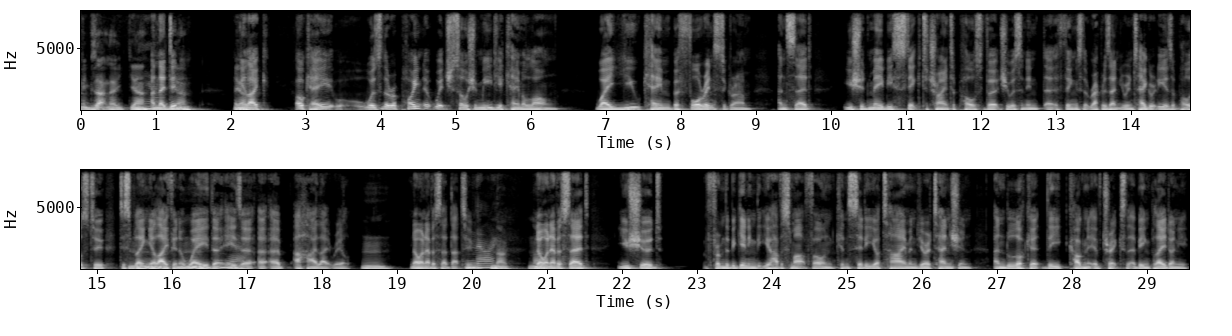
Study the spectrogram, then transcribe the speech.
Exactly. Yeah. And they didn't. And Yeah. you're like, okay, was there a point at which social media came along where you came before Instagram and said you should maybe stick to trying to post virtuous and in, uh, things that represent your integrity as opposed to displaying your mm. life in a way that mm. is a, a, a, a highlight reel? Mm. No one ever said that to me. No. No. No one ever said you should, from the beginning that you have a smartphone, consider your time and your attention and look at the cognitive tricks that are being played on you.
